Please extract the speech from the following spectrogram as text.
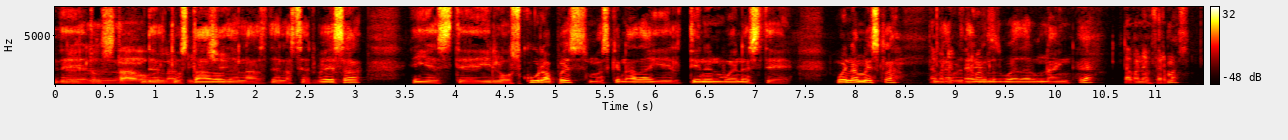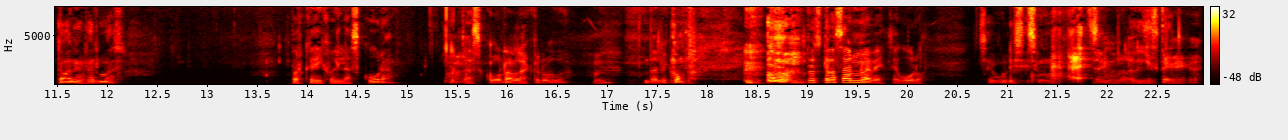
del tostado de del la tostado pinche. de la, de la cerveza y este y lo oscura pues más que nada y el, tienen buen este buena mezcla y ¿Estaban la verdad yo enfermas? les voy a dar un 9 ¿eh? ¿Estaban enfermas? estaban enfermas Porque dijo, y las cura. La escura, la cruda. ¿Mm? Dale, compa. Entonces te vas a dar un 9, seguro. segurísimo Seguro, dijiste que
